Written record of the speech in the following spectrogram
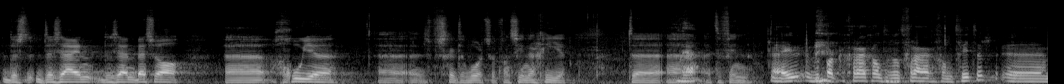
dus er zijn, er zijn best wel eh goede, een verschrikkelijk woord, soort van synergieën te, Ja. te vinden. Nee, we pakken graag altijd wat vragen van Twitter. Ehm,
